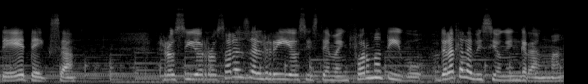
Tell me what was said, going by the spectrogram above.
de ETEXA. Rocío Rosales del Río, Sistema Informativo de la Televisión en Granma.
